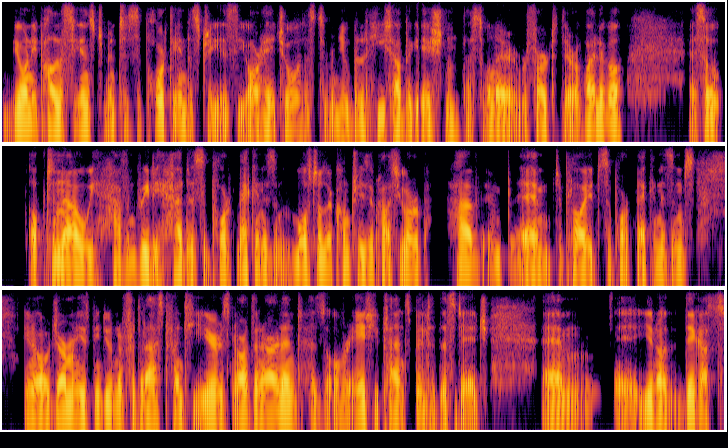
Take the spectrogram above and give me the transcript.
the only policy instrument to support the industry is the RHO, that's the renewable heat obligation. That's the one I referred to there a while ago. Uh, so up to now, we haven't really had a support mechanism. Most other countries across Europe have um, deployed support mechanisms. You know, Germany has been doing it for the last 20 years. Northern Ireland has over 80 plants built at this stage. Um, eh, you know, they got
